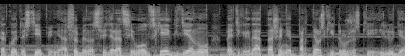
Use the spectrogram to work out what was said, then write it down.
какой-то степени, особенно с Федерацией World Skate, где, ну, понимаете, когда отношения партнерские, дружеские, и люди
